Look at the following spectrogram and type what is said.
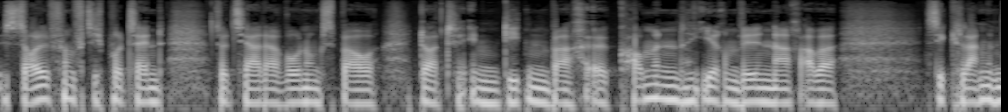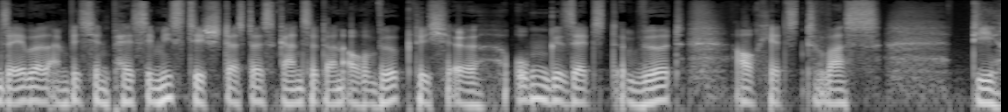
Es soll 50 Prozent sozialer Wohnungsbau dort in Dietenbach äh, kommen, ihrem Willen nach, aber Sie klangen selber ein bisschen pessimistisch, dass das Ganze dann auch wirklich äh, umgesetzt wird. Auch jetzt, was die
